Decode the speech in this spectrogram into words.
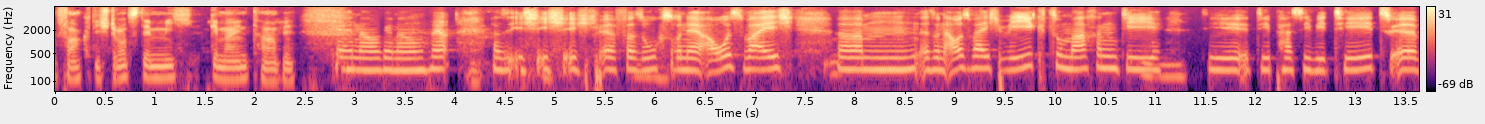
faktisch trotzdem mich gemeint habe. Genau, genau, ja. Also ich, ich, ich äh, versuche so eine Ausweich, ähm, so einen Ausweichweg zu machen, die mhm die, die Passivität äh,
